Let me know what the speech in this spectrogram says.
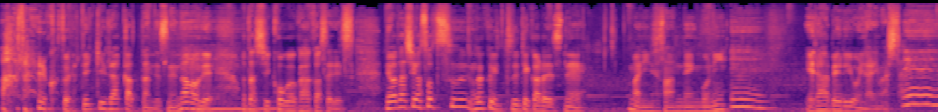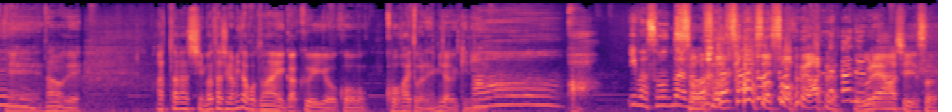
与えることができなかったんですね。なので私工学博士です。で私が卒学に続いてからですね、まあ、23年後に選べるようになりました、えー、えー、なので新しい私が見たことない学位をこう後輩とかで見た時にあ。今そんなの。そうそうそうそうねある。羨ましいそう。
